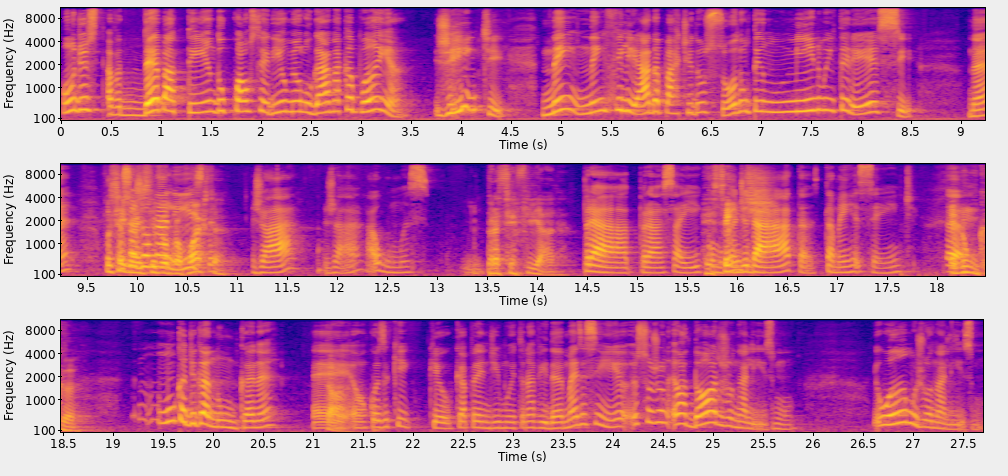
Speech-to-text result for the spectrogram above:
onde eu estava debatendo qual seria o meu lugar na campanha. Gente, nem, nem filiada a partido eu sou, não tenho o mínimo interesse. Né? Você eu sou já recebeu jornalista. proposta? Já, já, algumas. Pra ser filiada. Para sair como Recente? candidata, também recente. É, nunca. Nunca diga nunca, né? É, Tá. é uma coisa que, que, eu, que eu aprendi muito na vida. Mas assim, eu, eu, sou, eu adoro jornalismo. Eu amo jornalismo.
